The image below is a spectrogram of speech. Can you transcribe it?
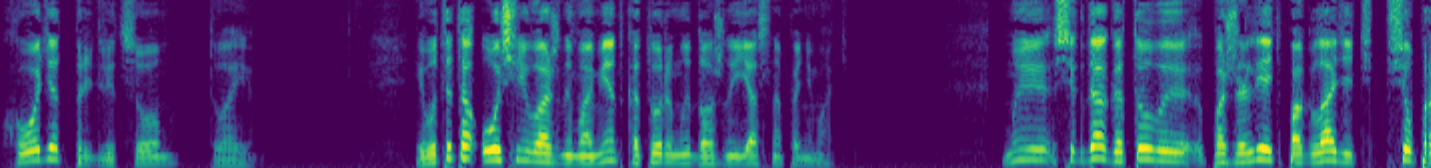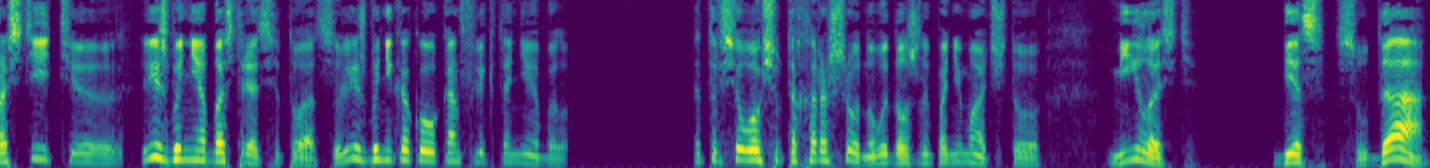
ходят пред лицом твоим». И вот это очень важный момент, который мы должны ясно понимать мы всегда готовы пожалеть, погладить, все простить, э, лишь бы не обострять ситуацию, лишь бы никакого конфликта не было. Это все, в общем-то, хорошо, но вы должны понимать, что милость без суда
